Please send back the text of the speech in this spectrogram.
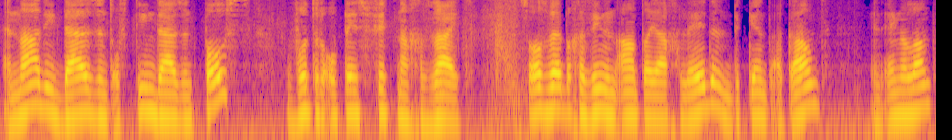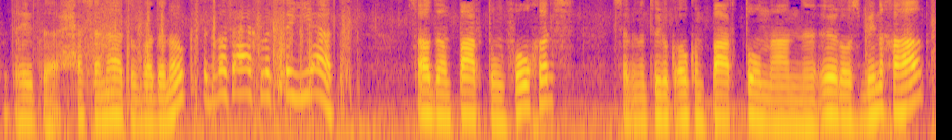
En na die duizend of tienduizend posts wordt er opeens fitna gezaaid. Zoals we hebben gezien een aantal jaar geleden, een bekend account in Engeland. Het heette Hassanat of wat dan ook. Het was eigenlijk Sayyat. Ze hadden een paar ton volgers. Ze hebben natuurlijk ook een paar ton aan eh, euro's binnengehaald.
